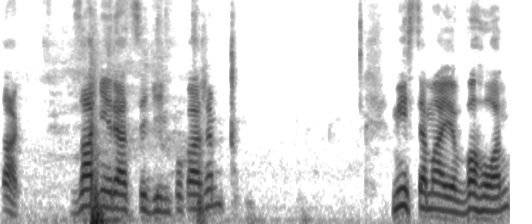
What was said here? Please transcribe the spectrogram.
Так, задній ряд сидінь покажемо. Місця має вагон.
